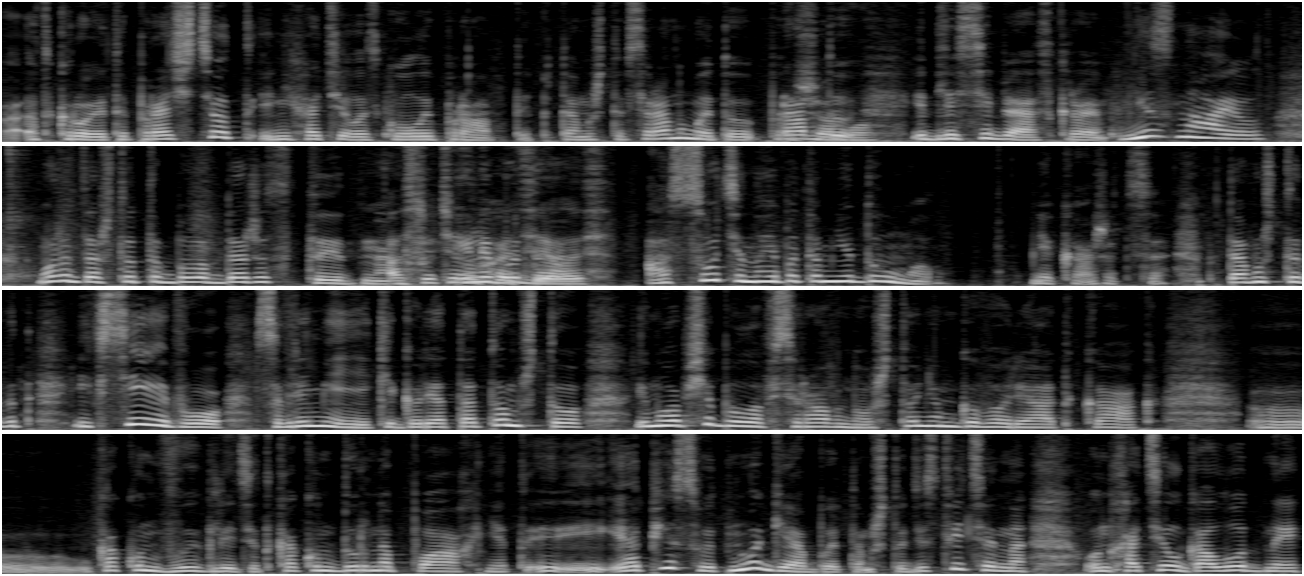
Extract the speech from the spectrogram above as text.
откроет и прочтет, и не хотелось голой правды, потому что все равно мы эту правду Почему? и для себя скроем. Не знаю, может, за что-то было бы даже стыдно. А Сутину хотелось? Да. А Сутина я об этом не думал мне кажется. Потому что вот и все его современники говорят о том, что ему вообще было все равно, что о нем говорят, как, э, как он выглядит, как он дурно пахнет. И, и описывают многие об этом, что действительно он хотел голодный,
